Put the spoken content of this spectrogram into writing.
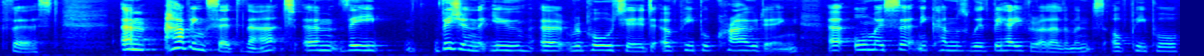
first. Um, having said that, um, the vision that you uh, reported of people crowding uh, almost certainly comes with behavioural elements of people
